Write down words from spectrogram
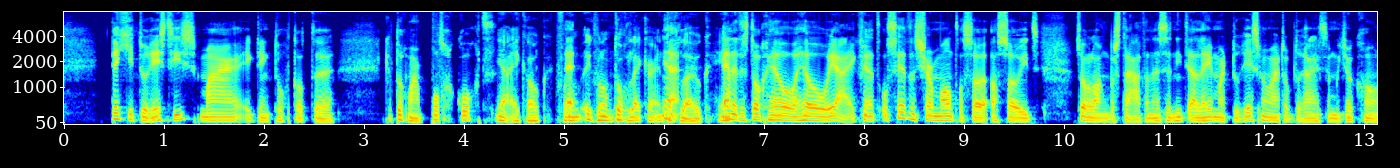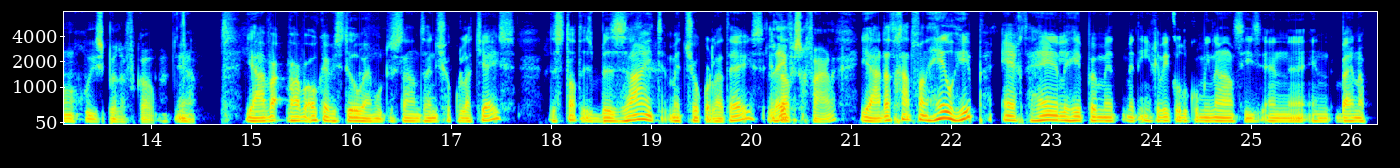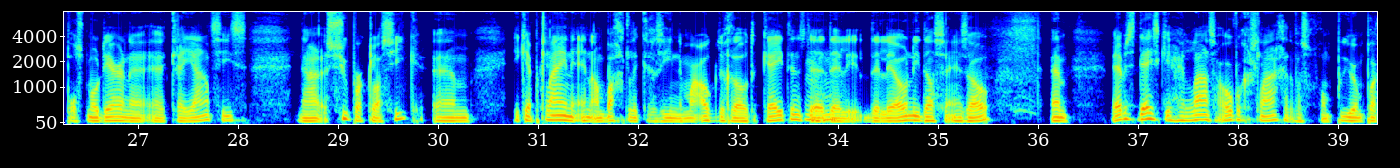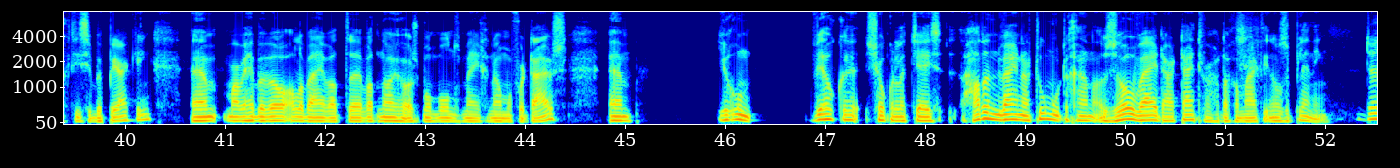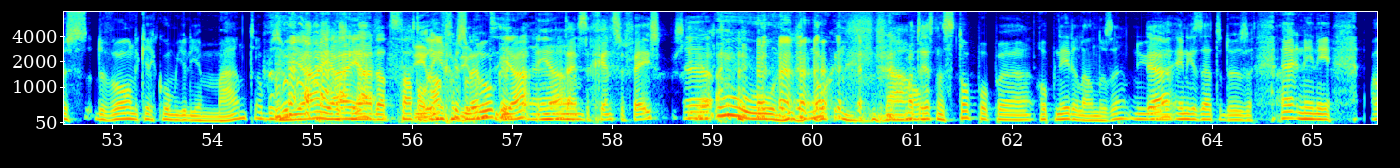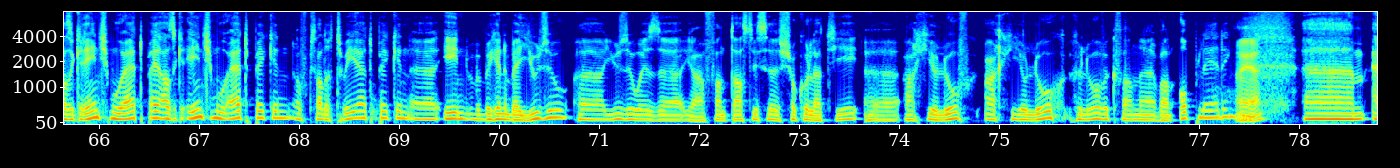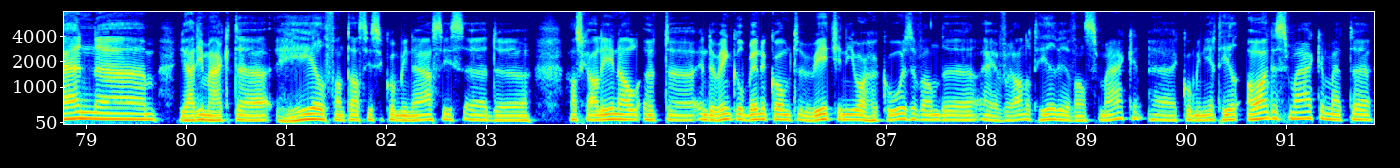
Beetje toeristisch, maar ik denk toch dat... eh, ik heb toch maar een pot gekocht. Ja, ik ook. Ik vond, hem, ik vond hem toch lekker en Ja. toch leuk. Ja. En het is toch heel, heel, ja, ik vind het ontzettend charmant als, zo, als zoiets zo lang bestaat. En dan is het niet alleen maar toerisme waar het op draait, dan moet je ook gewoon goede spullen verkopen. Ja. Ja, waar, waar we ook even stil bij moeten staan zijn de chocolatiers. De stad is bezaaid met chocolatiers. Dat- Levensgevaarlijk. ja, dat gaat van heel hip, echt hele hippe met, met ingewikkelde combinaties en, eh, en bijna postmoderne eh, creaties, naar super klassiek. Ehm, ik heb kleine en ambachtelijke gezien, maar ook de grote ketens, de, Mhm. de, de Leonidassen en zo. Ehm, we hebben ze deze keer helaas overgeslagen. Dat was gewoon puur een praktische beperking. Ehm, maar we hebben wel allebei wat, eh wat bonbons meegenomen voor thuis. Ehm, Jeroen, welke chocolatiers hadden wij naartoe moeten gaan, zo wij daar tijd voor hadden gemaakt in onze planning? Dus de volgende keer komen jullie een maand op bezoek. Ja, ja, ja, dat staat al ingepland. Ja, Eh, ja. Tijdens de Gentse feest misschien. Eh, Oeh, nog. Nou, Maar er is een stop op, eh, op Nederlanders, hè, nu Ja? ingezet. Dus, nee, nee. Als ik er eentje moet, uit, als ik eentje moet uitpikken, of ik zal er twee uitpikken. eh Eén, we beginnen bij Yuzu. Eh Yuzu is eh, ja, een fantastische chocolatier, eh, archeoloog, archeoloog, geloof ik, van, eh, van opleiding. Oh ja. Ehm, en ehm, ja, die maakt heel fantastische combinaties. Eh, de, als je alleen al het, eh, in de winkel binnenkomt, weet je niet wat gekozen van de. Hij verandert heel veel van smaken. Eh, Hij combineert heel oude smaken met, eh,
